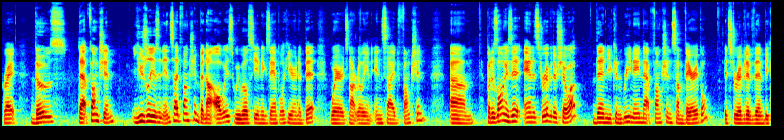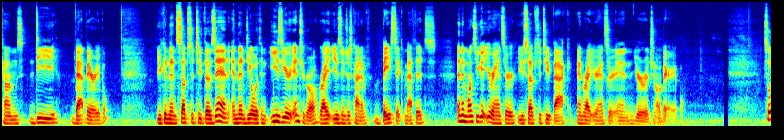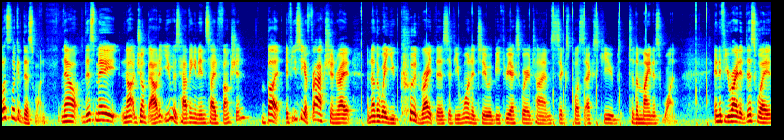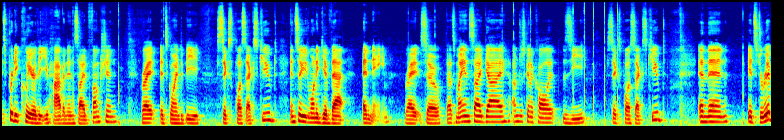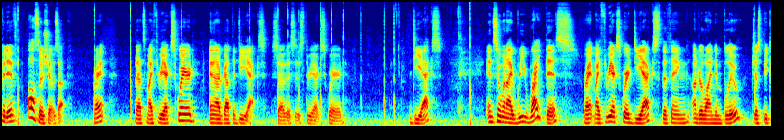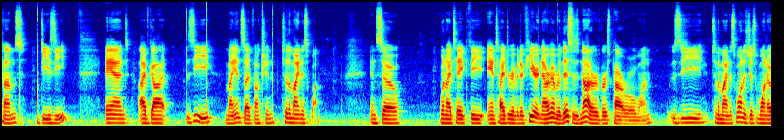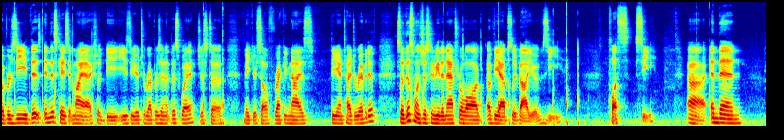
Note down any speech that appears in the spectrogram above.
right? Those, that function usually is an inside function, but not always. We will see an example here in a bit where it's not really an inside function. Um, but as long as it and its derivative show up, then you can rename that function some variable. Its derivative then becomes d that variable you can then substitute those in and then deal with an easier integral, right, using just kind of basic methods. And then once you get your answer, you substitute back and write your answer in your original variable. So let's look at this one. Now, this may not jump out at you as having an inside function, but if you see a fraction, right, Another way you could write this if you wanted to would be 3x squared times 6 plus x cubed to the minus 1. And if you write it this way, it's pretty clear that you have an inside function, right? It's going to be 6 plus x cubed, and so you'd want to give that a name, right? So that's my inside guy. I'm just going to call it z 6 plus x cubed. And then its derivative also shows up, right? That's my 3x squared, and I've got the dx. So this is 3x squared dx. And so when I rewrite this, right, my 3x squared dx, the thing underlined in blue, just becomes dz. And I've got z, my inside function, to the minus 1. And so when I take the antiderivative here, now remember, this is not a reverse power rule 1 z to the minus 1 is just 1 over z. This, in this case, it might actually be easier to represent it this way, just to make yourself recognize the antiderivative. So this one's just going to be the natural log of the absolute value of z plus c. Uh, and then,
